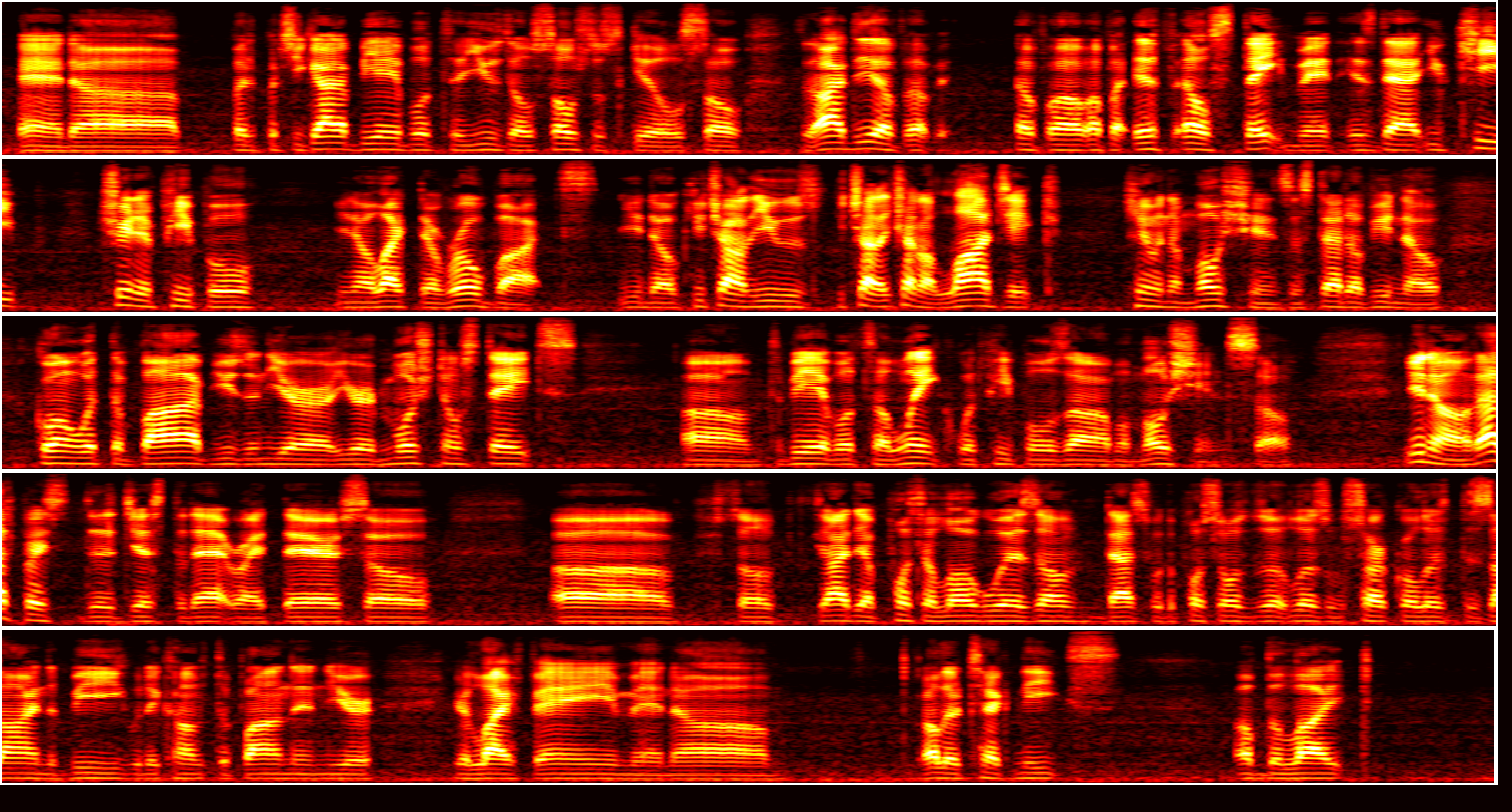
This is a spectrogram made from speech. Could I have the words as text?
and uh, but but you got to be able to use those social skills. So the idea of of, of, of an if else statement is that you keep treating people, you know, like they're robots. You know, you try to use you trying to try to logic human emotions instead of you know going with the vibe, using your your emotional states um, to be able to link with people's um, emotions. So, you know, that's basically the gist of that right there. So. Uh, so the idea of post-logism, that's what the post-logism circle is designed to be when it comes to finding your your life aim and um, other techniques of the like.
